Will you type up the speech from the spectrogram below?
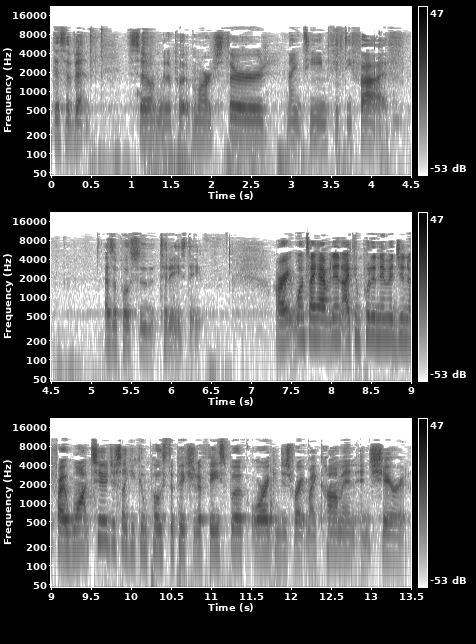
this event. So I'm going to put March 3rd, 1955. as opposed to the, today's date. All right, once I have it in, I can put an image in if I want to, just like you can post a picture to Facebook, or I can just write my comment and share it.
